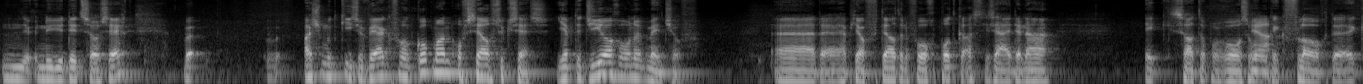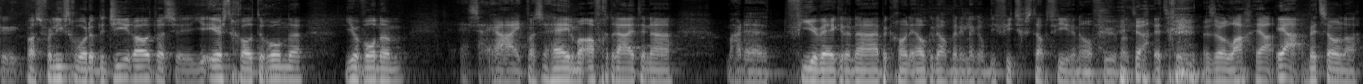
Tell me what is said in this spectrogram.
nu, nu je dit zo zegt. Als je moet kiezen, werken voor een kopman of zelf succes? Je hebt de Giro gewonnen met Menchov. Eh daar heb je al verteld in de vorige podcast. Je zei daarna... Ik zat op een roze wolk, Ja. ik vloog. De, ik, ik was verliefd geworden op de Giro. Het was eh, je eerste grote ronde. Je won hem. En zei, ja, ik was helemaal afgedraaid daarna. Maar de vier weken daarna heb ik gewoon elke dag ben ik lekker op die fiets gestapt, 4,5 uur. Want Ja. het ging. Met Zo'n lach, ja. Ja, met zo'n lach.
